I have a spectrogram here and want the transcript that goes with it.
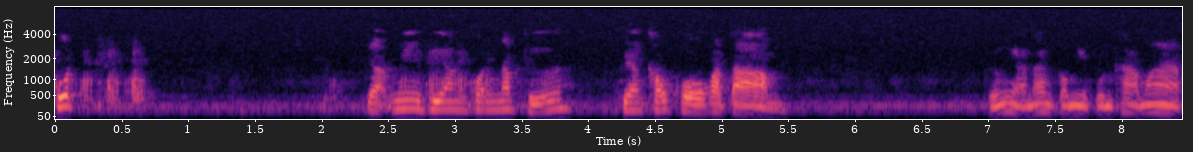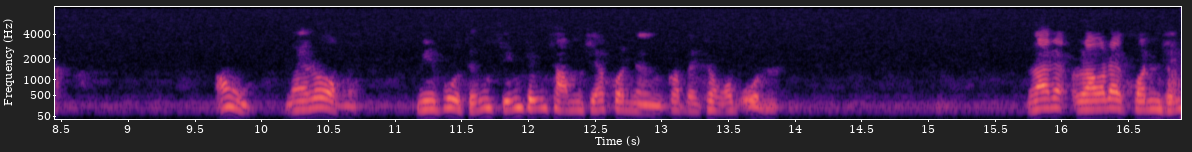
พุทธ จะมีเพียงคนนับถือ เพียงเขาโคก็ตาม ถึงอย่างนั้นก็มีคุณค่ามาก เอ้าในโลกเนี่ย มีผู้ถึงศีลถึงธรรมเสียคนหนึ่งก็เป็นเครื่องอบอุ่น แล้วเราได้คนถึง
